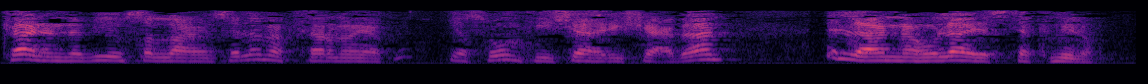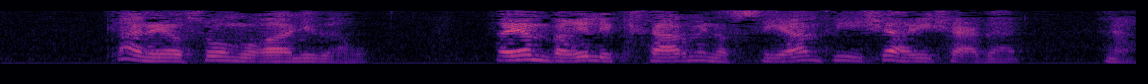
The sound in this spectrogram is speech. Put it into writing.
كان النبي صلى الله عليه وسلم أكثر ما يصوم في شهر شعبان إلا أنه لا يستكمله. كان يصوم غالبه. فينبغي الإكثار من الصيام في شهر شعبان. نعم.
